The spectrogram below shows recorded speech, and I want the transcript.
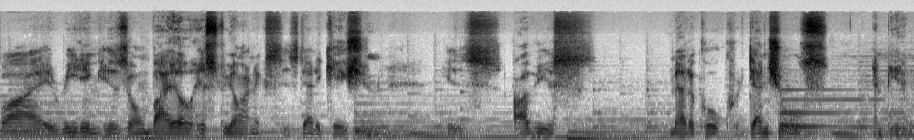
by reading his own bio, histrionics, his dedication his obvious medical credentials and being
